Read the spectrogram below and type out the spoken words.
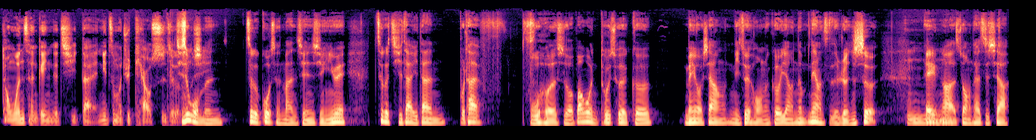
同温层给你的期待，你怎么去调试这个？其实我们这个过程蛮艰辛，因为这个期待一旦不太符合的时候，包括你推出的歌没有像你最红的歌一样那那样子的人设嗯 A R 的状态之下，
